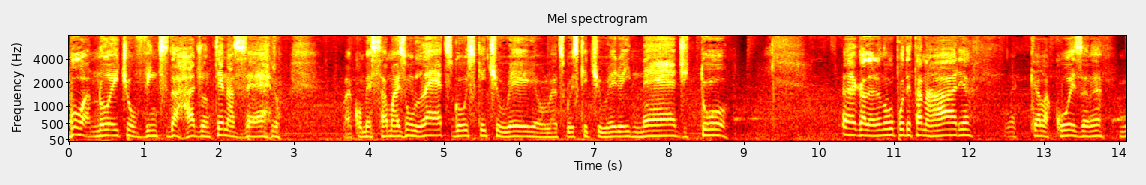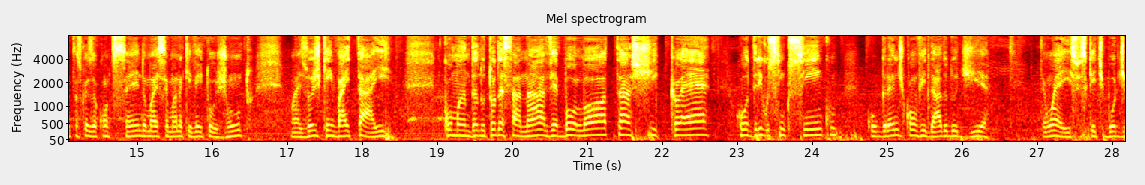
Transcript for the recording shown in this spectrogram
Boa noite, ouvintes da Rádio Antena Zero. Vai começar mais um Let's Go Skate Radio. Let's Go Skate Radio inédito. É, galera, eu não vou poder estar na área. É aquela coisa, né? Muitas coisas acontecendo, mas semana que vem tô junto. Mas hoje quem vai estar aí comandando toda essa nave é Bolota, Chiclé, Rodrigo 55, com o grande convidado do dia. Então é isso, skateboard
